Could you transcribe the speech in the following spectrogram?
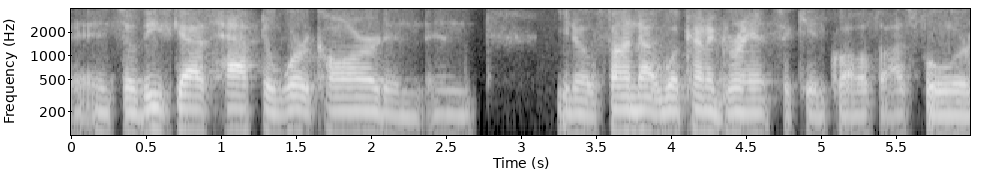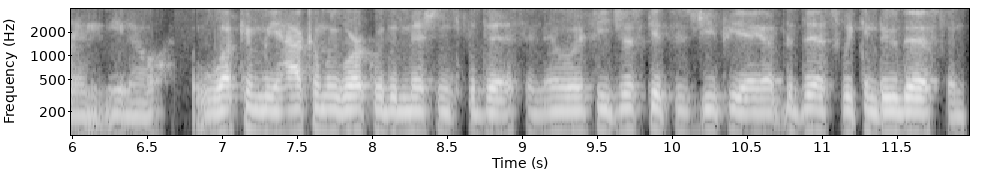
and so these guys have to work hard and and you know find out what kind of grants a kid qualifies for, and you know what can we how can we work with admissions for this, and if he just gets his GPA up to this, we can do this, and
